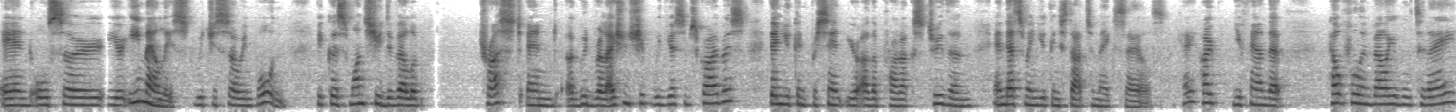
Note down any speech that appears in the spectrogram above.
and also your email list which is so important because once you develop trust and a good relationship with your subscribers then you can present your other products to them and that's when you can start to make sales okay hope you found that helpful and valuable today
